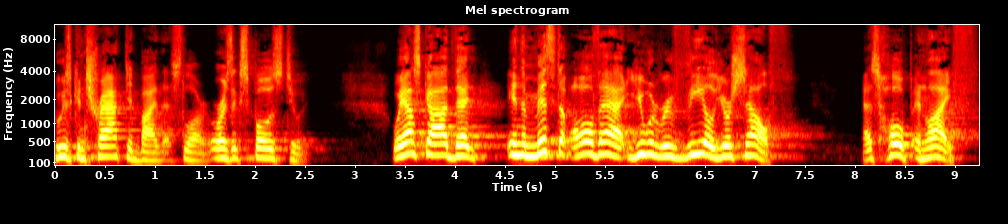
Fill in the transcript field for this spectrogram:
who is contracted by this, Lord, or is exposed to it. We ask God that in the midst of all that, you would reveal yourself as hope and life,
